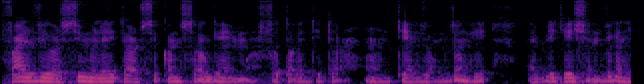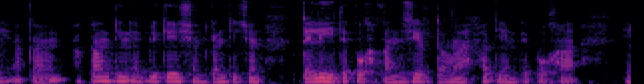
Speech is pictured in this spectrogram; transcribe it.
file viewer, simulator, sẽ console game, or photo editor. Um, tiang zong zong hi application vekani account accounting application kan ti chuan tally te pawh kha kan zir to kha tiang te pawh kha e,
